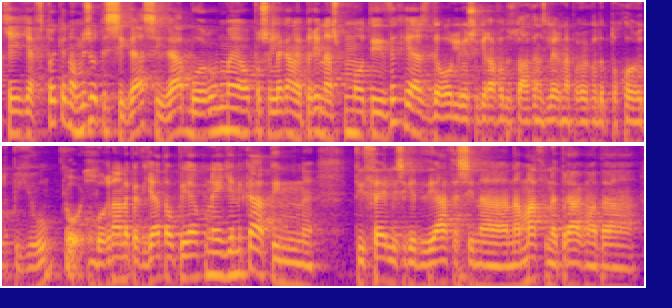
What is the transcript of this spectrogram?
και γι' αυτό και νομίζω ότι σιγά σιγά μπορούμε, όπως λέγαμε πριν, ας πούμε ότι δεν χρειάζεται όλοι όσοι γράφονται στο Athens Lair να προέρχονται από το χώρο του πηγιού. Όχι. Μπορεί να είναι παιδιά τα οποία έχουν γενικά την, τη θέληση και τη διάθεση να, να μάθουν πράγματα ε,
